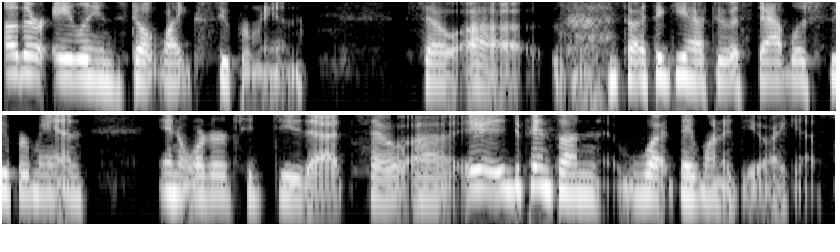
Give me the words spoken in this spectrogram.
other aliens don't like Superman. So, uh, so I think you have to establish Superman in order to do that. So, uh, it, it depends on what they want to do, I guess.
